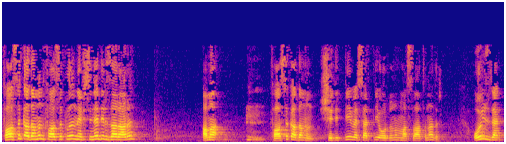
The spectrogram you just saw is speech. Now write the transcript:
Fasık adamın fasıklığı nefsinedir zararı ama fasık adamın şeditliği ve sertliği ordunun maslahatınadır. O yüzden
